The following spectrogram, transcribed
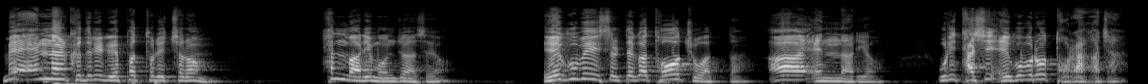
맨날 그들이 레퍼토리처럼 한 말이 뭔지 아세요? 애굽에 있을 때가 더 좋았다. 아 옛날이요. 우리 다시 애굽으로 돌아가자.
